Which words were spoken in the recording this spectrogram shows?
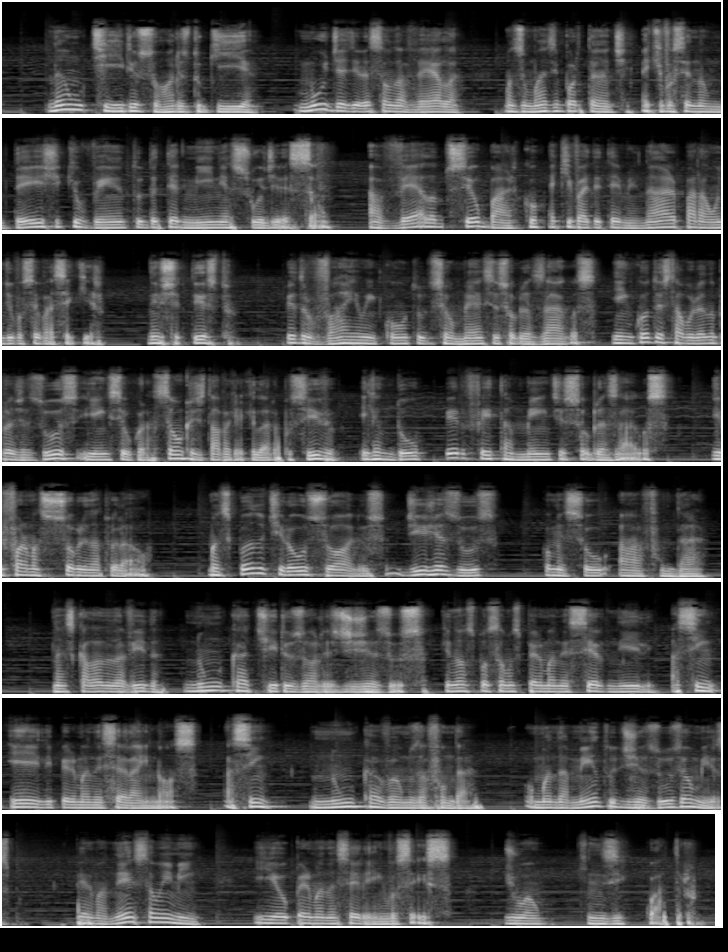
não tire os olhos do guia, Mude a direção da vela, mas o mais importante é que você não deixe que o vento determine a sua direção. A vela do seu barco é que vai determinar para onde você vai seguir. Neste texto, Pedro vai ao encontro do seu mestre sobre as águas, e enquanto estava olhando para Jesus e em seu coração acreditava que aquilo era possível, ele andou perfeitamente sobre as águas, de forma sobrenatural. Mas quando tirou os olhos de Jesus, começou a afundar. Na escalada da vida, nunca tire os olhos de Jesus, que nós possamos permanecer nele, assim ele permanecerá em nós. Assim, nunca vamos afundar. O mandamento de Jesus é o mesmo: permaneçam em mim e eu permanecerei em vocês. João 15, 4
